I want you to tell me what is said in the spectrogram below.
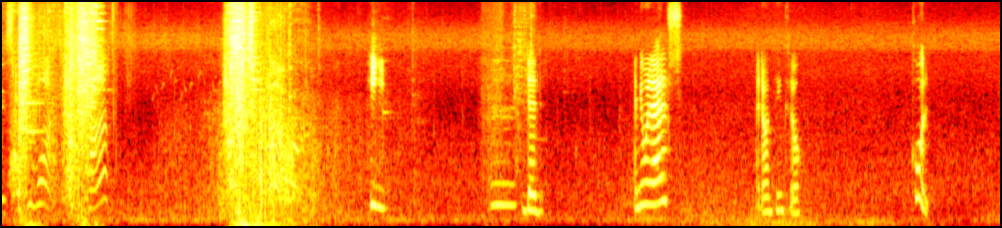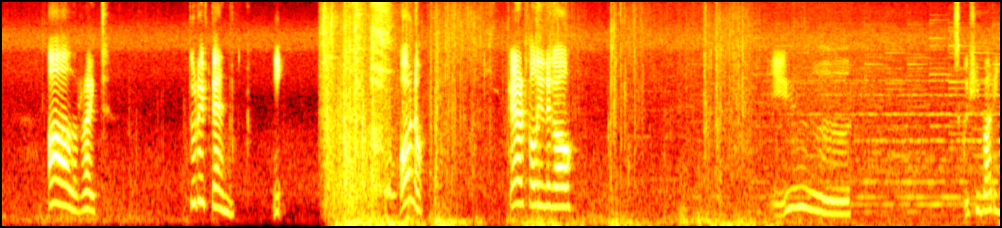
This what you want, huh? Hehe. Dead. Anyone else? I don't think so. Cool. Alright. To Riften. Oh no! Careful, Inigo! Ew. Squishy body.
